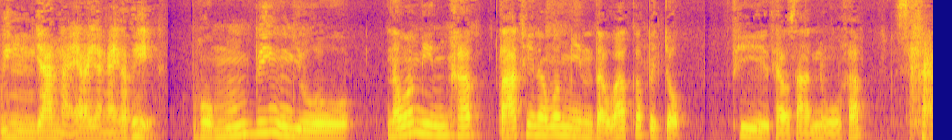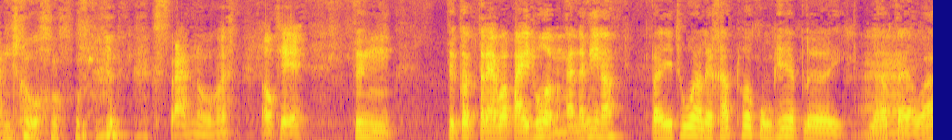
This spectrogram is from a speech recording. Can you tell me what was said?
วิ่งย่านไหนอะไรยังไงครับพี่ ผมวิ่งอยู่นวมินทร์ครับตาร์ทที่นวมินทร์แต่ว่าก็ไปจบที่แถวสารหนูครับ สารหนู สารหนูโอเค ซึ่งซึ่งก็แสดงว่าไปทั่วเหมือนกันนะพี่เนาะไปทั่วเลยครับ ทั่วกรุงเทพเลย อ่า แล้วแต่ว่า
